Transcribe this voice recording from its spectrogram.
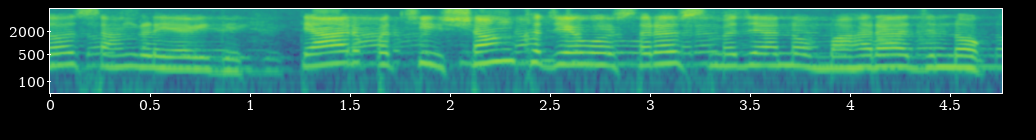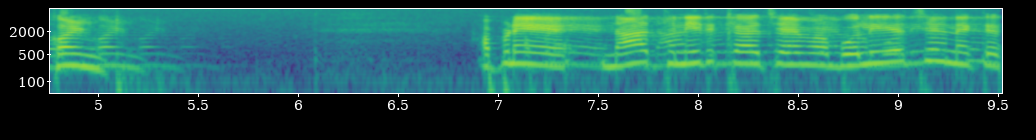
દસ આંગળી આવી ગઈ. ત્યાર પછી શંખ જેવો સરસ મજાનો મહારાજનો કંઠ. આપણે નાથ નિરખ્યા છે, એમાં બોલીએ છીએ ને કે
